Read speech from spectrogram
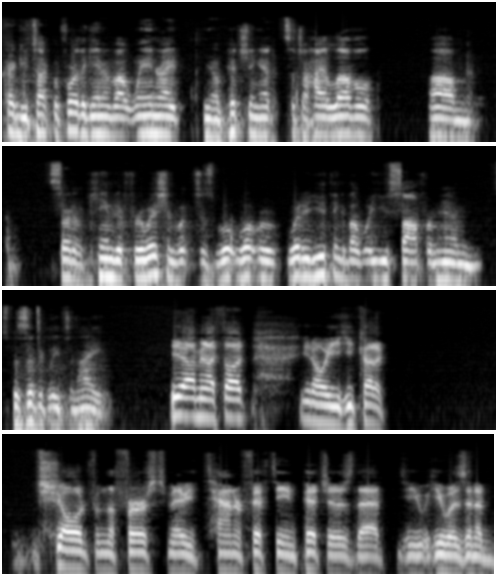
Craig, you talked before the game about Wainwright, you know, pitching at such a high level. Um, sort of came to fruition. Which is what what, were, what did you think about what you saw from him specifically tonight? Yeah, I mean, I thought, you know, he, he kind of showed from the first maybe 10 or 15 pitches that he, he was in a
